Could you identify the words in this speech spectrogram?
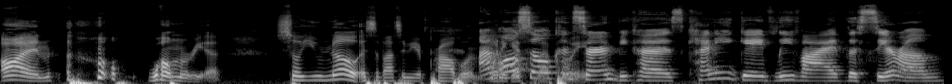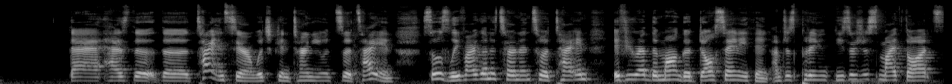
on Wall Maria. So you know it's about to be a problem. I'm also concerned because Kenny gave Levi the serum that has the the Titan serum, which can turn you into a Titan. So is Levi going to turn into a Titan? If you read the manga, don't say anything. I'm just putting these are just my thoughts.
